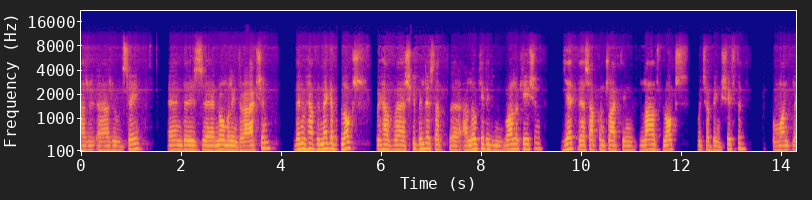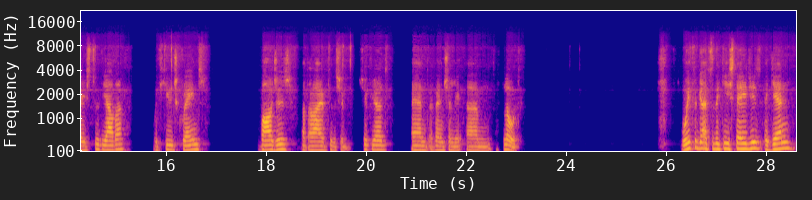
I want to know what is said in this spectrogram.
as we, as we would say, and there is uh, normal interaction. Then we have the mega blocks. We have uh, shipbuilders that uh, are located in one location, yet they're subcontracting large blocks which are being shifted from one place to the other with huge cranes, barges that arrive to the ship, shipyard and eventually um, float. With regards to the key stages, again,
